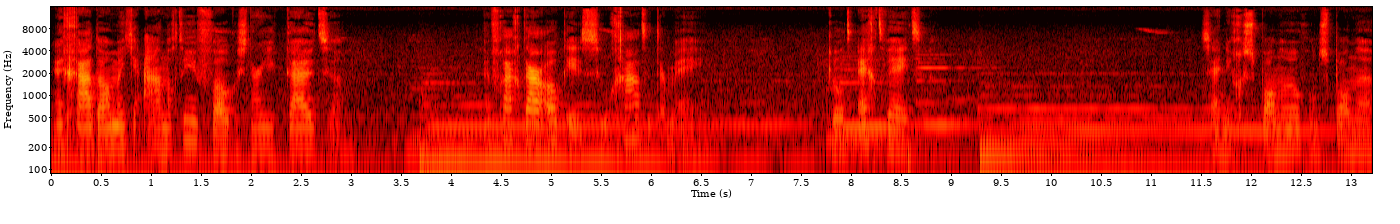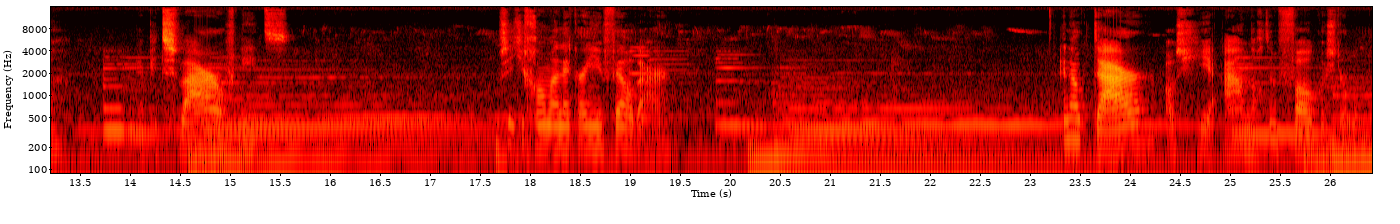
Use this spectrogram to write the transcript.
En ga dan met je aandacht en je focus naar je kuiten. En vraag daar ook eens, hoe gaat het ermee? Ik wil het echt weten. Zijn die gespannen of ontspannen? Heb je het zwaar of niet? Of zit je gewoon maar lekker in je vel daar? En ook daar, als je je aandacht en focus erop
